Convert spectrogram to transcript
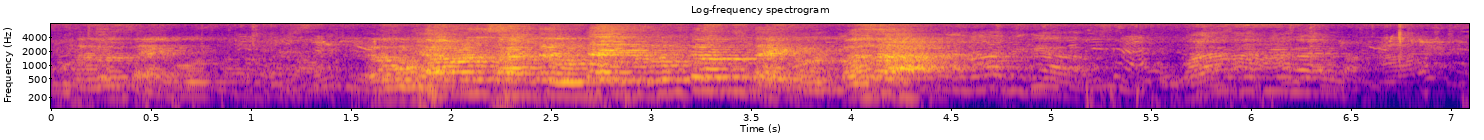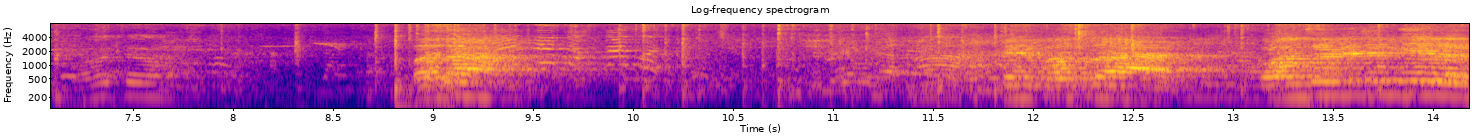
उठतच नाही कोण. तर उठा म्हणून सांगतो उठायचं पण करतच नाही कोण. बसा बसा. ते बसला कॉन्सन्ट्रेशन केलं.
